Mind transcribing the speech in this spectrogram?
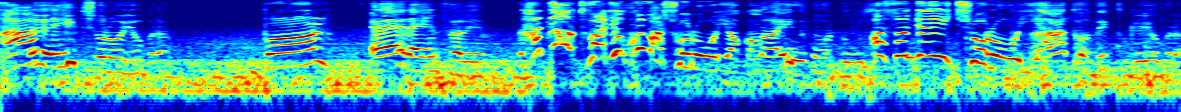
Át, Itt sorol jobbra. bal. Erre én felém. Hát de ott vagyok, hova soroljak akkor? Na, itt fordulsz. Azt mondja, így sorolják. Látod, itt kell jobbra.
